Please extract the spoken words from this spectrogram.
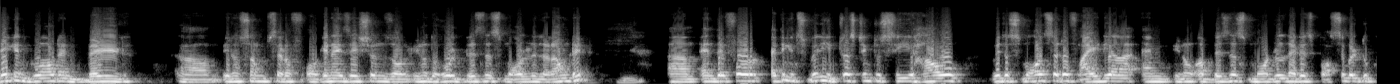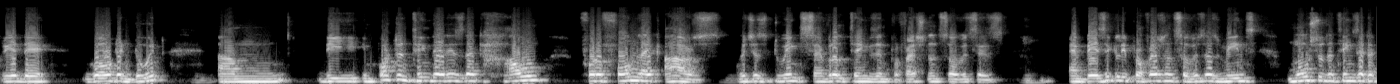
they can go out and build um, you know some set of organizations or you know the whole business model around it Mhm. Um, and therefore i think it's very interesting to see how with a small set of idea and you know a business model that is possible to create they go out and do it um, the important thing there is that how for a firm like ours which is doing several things in professional services Mhm. and basically professional services means most of the things that a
